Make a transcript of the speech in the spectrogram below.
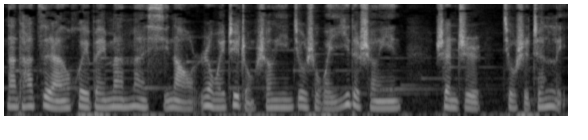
那他自然会被慢慢洗脑，认为这种声音就是唯一的声音，甚至就是真理。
